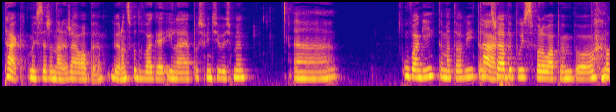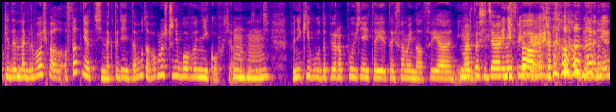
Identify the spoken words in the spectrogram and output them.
Tak, myślę, że należałoby, biorąc pod uwagę, ile poświęciłyśmy e, uwagi tematowi, to Tak. trzeba by pójść z follow-upem, bo... Bo kiedy nagrywałyśmy ostatni odcinek tydzień temu, to w ogóle jeszcze nie było wyników, chciałam Mhm. powiedzieć. Wyniki były dopiero później tej, tej samej nocy. Ja, ja, Marta siedziała ja jak nie na szpilkę. spałam, czekałam na nie.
